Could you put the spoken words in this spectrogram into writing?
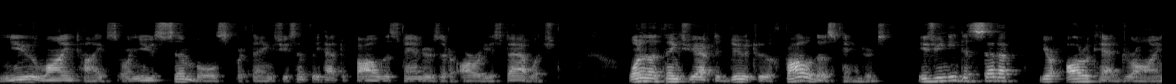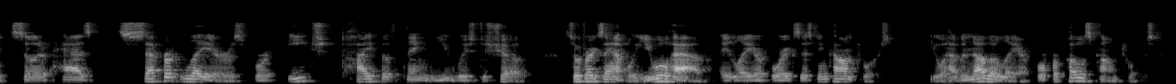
new line types or new symbols for things. You simply have to follow the standards that are already established. One of the things you have to do to follow those standards is you need to set up your AutoCAD drawing so that it has separate layers for each type of thing that you wish to show. So for example, you will have a layer for existing contours. You will have another layer for proposed contours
